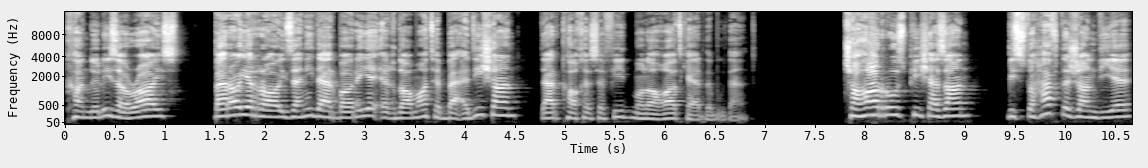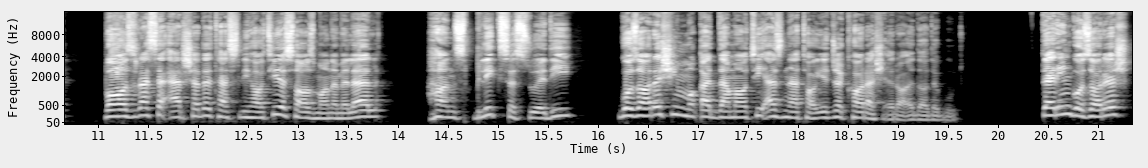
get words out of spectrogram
کاندولیزا رایس برای رایزنی درباره اقدامات بعدیشان در کاخ سفید ملاقات کرده بودند. چهار روز پیش از آن 27 ژانویه بازرس ارشد تسلیحاتی سازمان ملل هانس بلیکس سوئدی گزارشی مقدماتی از نتایج کارش ارائه داده بود. در این گزارش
